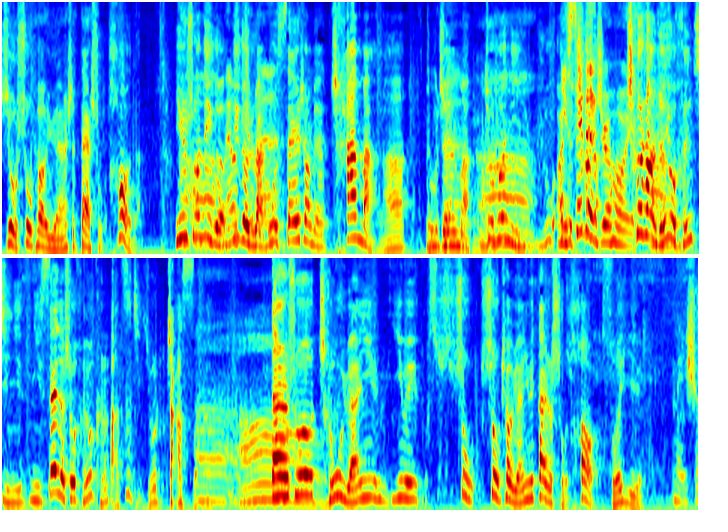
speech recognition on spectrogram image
只有售票员是戴手套的，因为说那个、哦那个软木塞上面插满了毒针嘛，就是说哦你如而你塞且车上的时候，车上人又啊很挤，你你塞的时候很有可能把自己就扎死了。但是说乘务员因因为售售票员因为戴着手套，所以没事，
